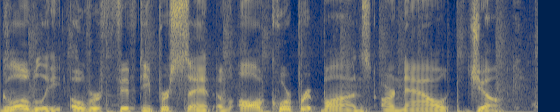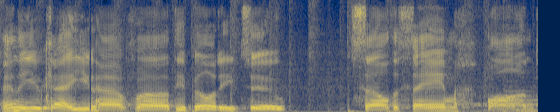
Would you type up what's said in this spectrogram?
Globally, over 50% of all corporate bonds are now junk. In the UK, you have uh, the ability to sell the same bond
